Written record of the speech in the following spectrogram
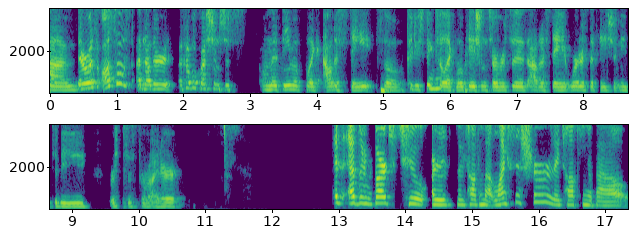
Um, there was also another, a couple questions just on the theme of like out of state. So could you speak mm-hmm. to like location services out of state? Where does the patient need to be versus provider? And as regards to, are they talking about licensure? Are they talking about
